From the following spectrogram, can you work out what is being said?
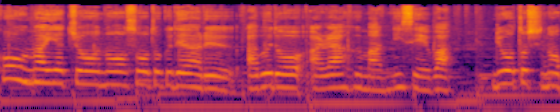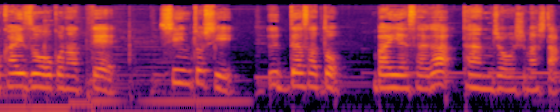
古ウマイヤ朝の総督であるアブド・アラフマン2世は両都市の改造を行って新都市ウッダサとバイアサが誕生しました。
